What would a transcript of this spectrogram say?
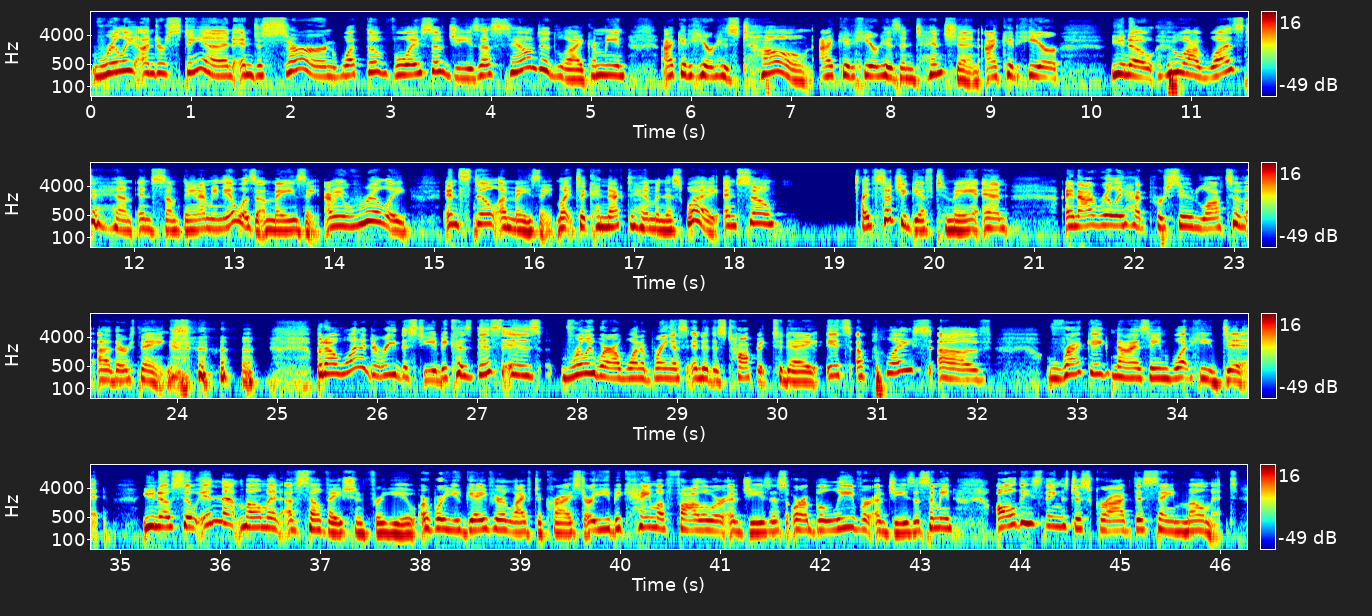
really understand and discern what the voice of Jesus sounded like. I mean, I could hear his tone. I could hear his intention. I could hear you know, who I was to him in something. I mean, it was amazing. I mean, really, and still amazing, like to connect to him in this way. And so it's such a gift to me. And, and I really had pursued lots of other things. but I wanted to read this to you because this is really where I want to bring us into this topic today. It's a place of, recognizing what he did. You know, so in that moment of salvation for you, or where you gave your life to Christ, or you became a follower of Jesus, or a believer of Jesus, I mean, all these things describe the same moment.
